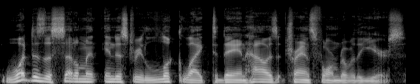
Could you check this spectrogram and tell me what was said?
What does the settlement industry look like today, and how has it transformed over the years?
